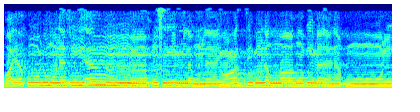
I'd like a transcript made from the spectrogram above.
ويقولون في أنفسهم لولا يعذبنا الله بما نقول.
